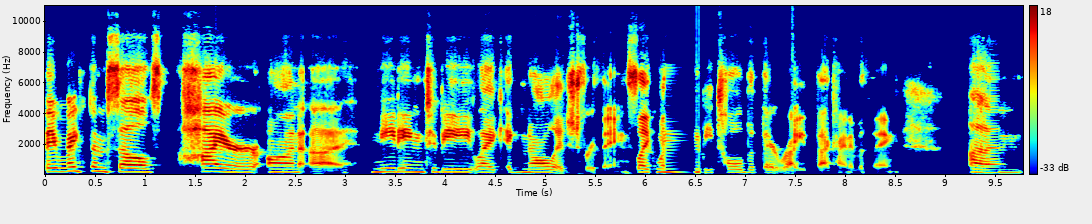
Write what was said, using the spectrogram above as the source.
they ranked themselves higher on uh, needing to be like acknowledged for things, like when be told that they're right, that kind of a thing. Um,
